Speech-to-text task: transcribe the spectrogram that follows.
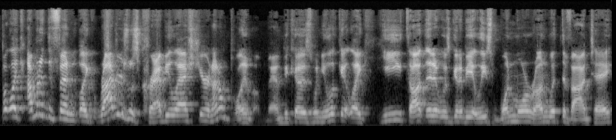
But like, I'm gonna defend like Rodgers was crabby last year, and I don't blame him, man, because when you look at like he thought that it was gonna be at least one more run with Davante,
